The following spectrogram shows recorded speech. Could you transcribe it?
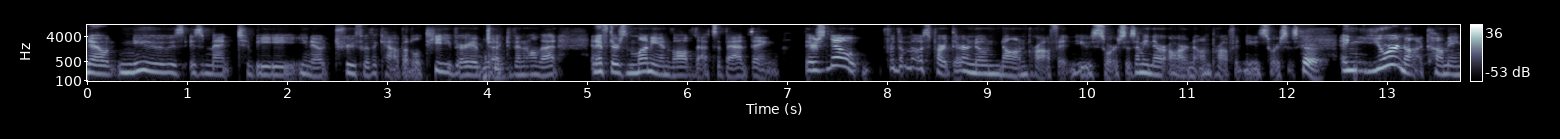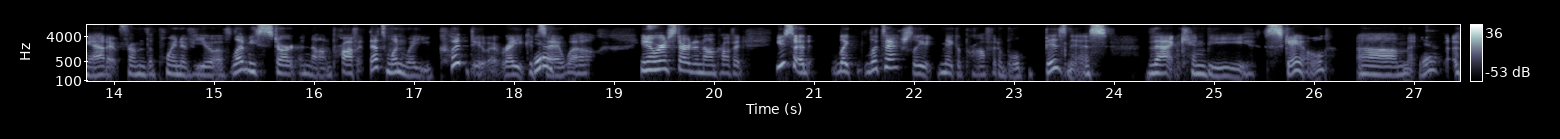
know, news is meant to be, you know, truth with a capital T, very objective and all that. And if there's money involved, that's a bad thing. There's no, for the most part, there are no nonprofit news sources. I mean, there are nonprofit news sources. Sure. And you're not coming at it from the point of view of let me start a nonprofit. That's one way you could do it, right? You could Yeah. say, well, you know, we're going to start a nonprofit. You said, like, let's actually make a profitable business that can be scaled. Um, Yeah. uh,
